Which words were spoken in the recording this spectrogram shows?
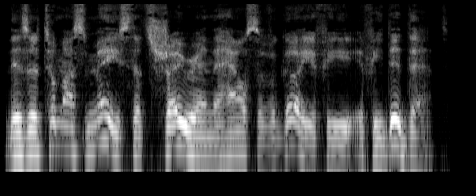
there's a tumas mace that's shayra in the house of a guy if he if he did that.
